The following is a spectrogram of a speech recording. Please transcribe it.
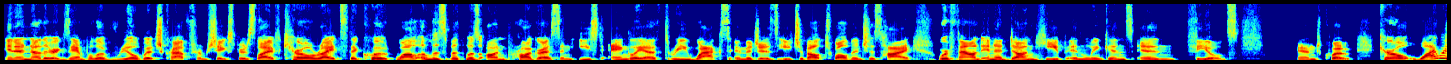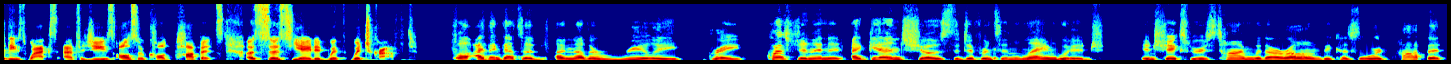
In another example of real witchcraft from Shakespeare's life, Carole writes that, quote, while Elizabeth was on progress in East Anglia, three wax images, each about 12 inches high, were found in a dung heap in Lincoln's Inn Fields. End quote. Carole, why were these wax effigies, also called poppets, associated with witchcraft? Well, I think that's a, another really great question. And it again shows the difference in language in Shakespeare's time with our own, because the word poppet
